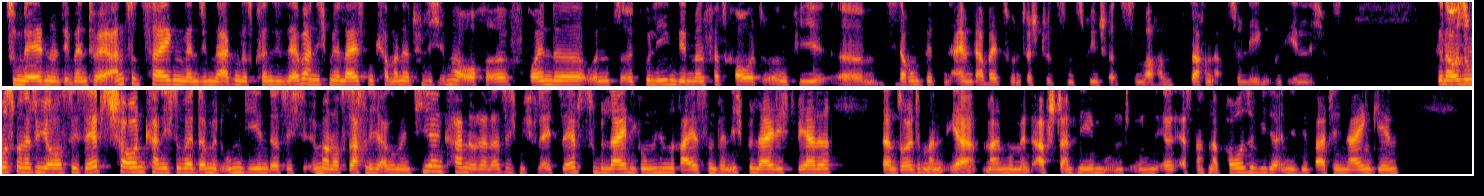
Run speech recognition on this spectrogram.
zu melden und eventuell anzuzeigen. Wenn Sie merken, das können Sie selber nicht mehr leisten, kann man natürlich immer auch äh, Freunde und äh, Kollegen, denen man vertraut, irgendwie äh, Sie darum bitten, einem dabei zu unterstützen, Screenshots zu machen, Sachen abzulegen und ähnliches. Genauso muss man natürlich auch auf sich selbst schauen, kann ich soweit damit umgehen, dass ich immer noch sachlich argumentieren kann oder lasse ich mich vielleicht selbst zu Beleidigungen hinreißen, wenn ich beleidigt werde. Dann sollte man eher mal einen Moment Abstand nehmen und, und erst nach einer Pause wieder in die Debatte hineingehen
